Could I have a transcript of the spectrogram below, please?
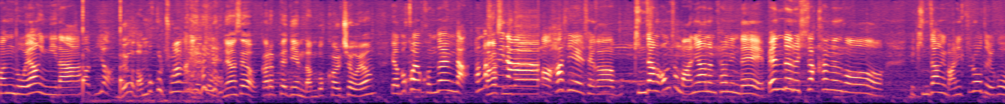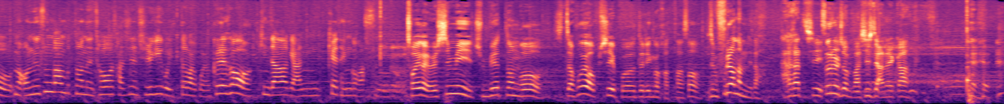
권도영입니다. 아 미안. 내가 남보컬 최호영이랬잖아. 안녕하세요. 까르페디엠 남보컬 최호영. 여보컬 권도영입니다. 반갑습니다. 반갑습니다. 어, 사실 제가 긴장을 엄청 많이 하는 편인데 밴드를 시작하면서 이 긴장이 많이 줄어들고 어느 순간부터는 저 자신을 즐기고 있더라고요. 그래서 긴장하지 않게 된 것 같습니다. 저희가 열심히 준비했던 거 진짜 후회 없이 보여드린 것 같아서 지금 후련합니다. 다 같이 술을 좀 마시지 않을까.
